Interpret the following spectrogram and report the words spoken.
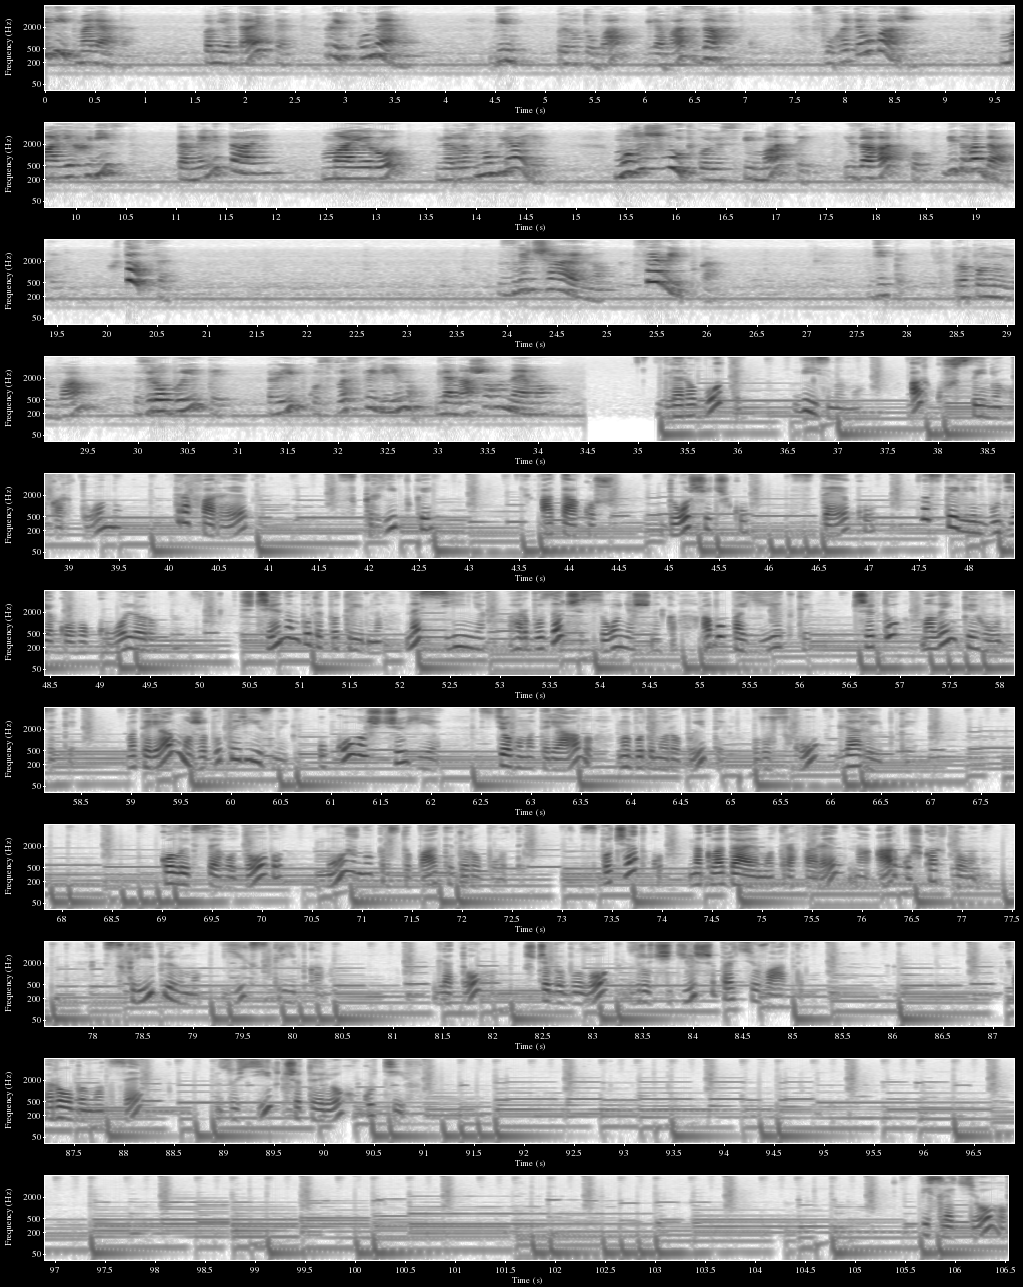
Привіт, малята! Пам'ятаєте рибку Немо? Він приготував для вас загадку. Слухайте уважно. Має хвіст та не літає, має рот не розмовляє. Може швидкою спіймати і загадку відгадати. Хто це? Звичайно, це рибка. Діти, пропоную вам зробити рибку з пластиліну для нашого Немо. Для роботи візьмемо аркуш синього картону, трафарет, скріпки, а також дощечку, стеку, пластилін будь-якого кольору. Ще нам буде потрібно насіння, гарбуза чи соняшника або паєтки, чи то маленькі гудзики. Матеріал може бути різний, у кого що є. З цього матеріалу ми будемо робити луску для рибки. Коли все готово, можна приступати до роботи. Спочатку накладаємо трафарет на аркуш картону, скріплюємо їх скріпками для того, щоб було зручніше працювати. Робимо це з усіх чотирьох кутів. Після цього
